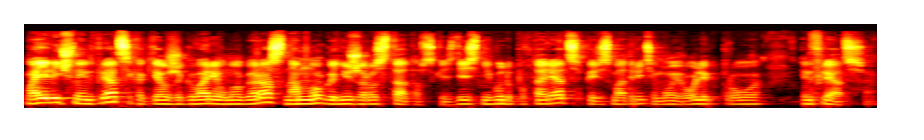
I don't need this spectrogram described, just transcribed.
Моя личная инфляция, как я уже говорил много раз, намного ниже Росстатовской. Здесь не буду повторяться, пересмотрите мой ролик про инфляцию.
